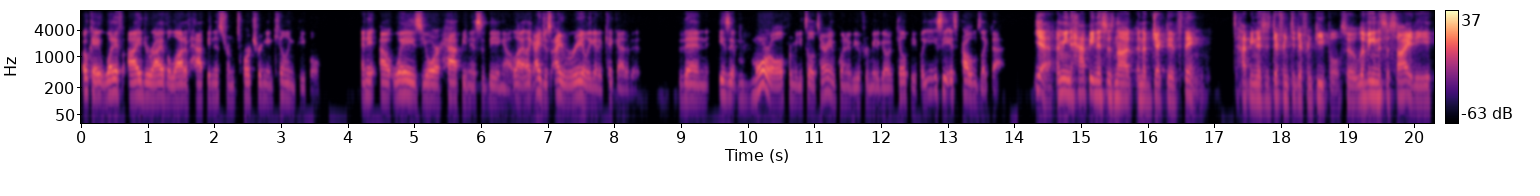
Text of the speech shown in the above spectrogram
okay, what if I derive a lot of happiness from torturing and killing people? And it outweighs your happiness of being out loud. Like, I just, I really get a kick out of it then is it moral from a utilitarian point of view for me to go and kill people? You see, it's problems like that. Yeah, I mean, happiness is not an objective thing. Happiness is different to different people. So living in a society,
